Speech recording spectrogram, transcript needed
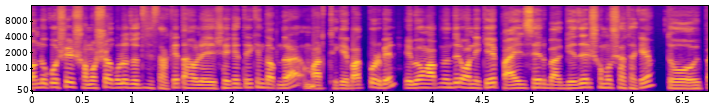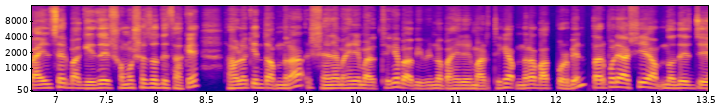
অন্ডকোষের সমস্যাগুলো যদি থাকে, তাহলে সেক্ষেত্রে কিন্তু আপনারা মাঠ থেকে বাদ পড়বেন এবং আপনাদের অনেকে পাইলসের বা গেজের সমস্যা থাকে। তো পাইলসের বা গেজের সমস্যা যদি থাকে, তাহলে কিন্তু আপনারা সেনাবাহিনীর মাঠ থেকে বা বিভিন্ন বাহিনীর মাঠ থেকে আপনারা বাদ পড়বেন। তারপরে আসি আপনাদের যে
